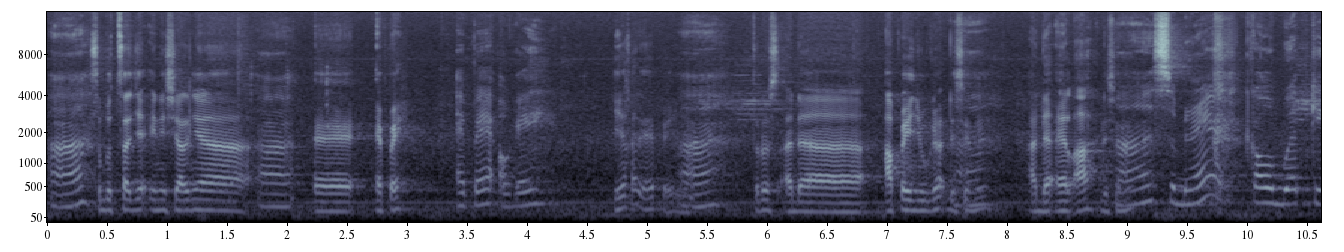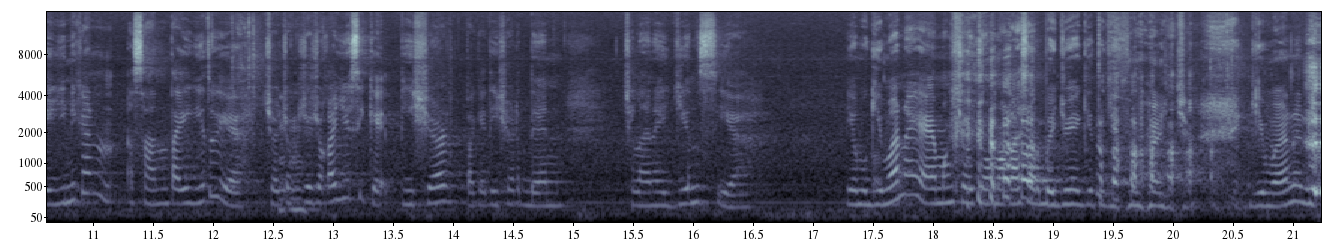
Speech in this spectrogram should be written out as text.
Ah, Sebut saja inisialnya ah, eh, EP. EP oke. Iya kan EP. Ah. Terus ada AP juga di sini. ada LA di sini. Nah, sebenarnya kalau buat kayak gini kan santai gitu ya, cocok-cocok aja sih kayak t-shirt, pakai t-shirt dan celana jeans ya. Ya mau gimana ya, emang cowok Makassar bajunya gitu-gitu aja. Gimana nih?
